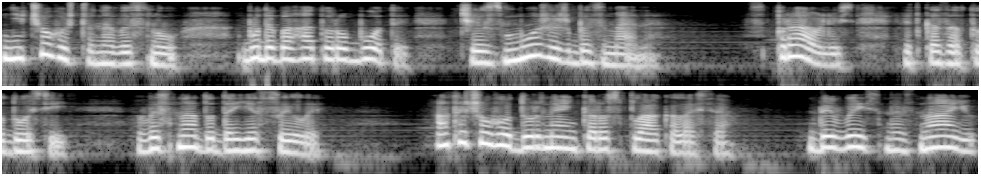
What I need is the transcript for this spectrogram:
Нічого, що на весну, буде багато роботи. Чи зможеш без мене? Справлюсь, відказав Тодосій. Весна додає сили. А ти чого дурненька розплакалася? Дивись, не знаю.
